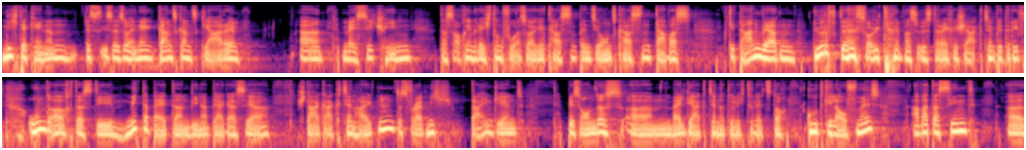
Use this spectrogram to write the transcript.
nicht erkennen. Es ist also eine ganz, ganz klare äh, Message hin, dass auch in Richtung Vorsorgekassen, Pensionskassen da was getan werden dürfte, sollte, was österreichische Aktien betrifft und auch, dass die Mitarbeiter an Wienerberger sehr stark Aktien halten. Das freut mich dahingehend besonders, ähm, weil die Aktie natürlich zuletzt auch gut gelaufen ist. Aber das sind äh,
